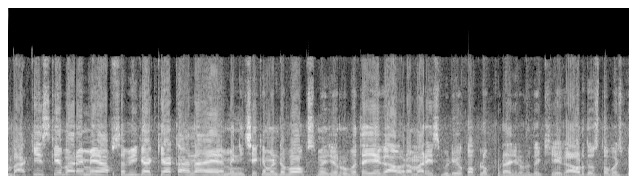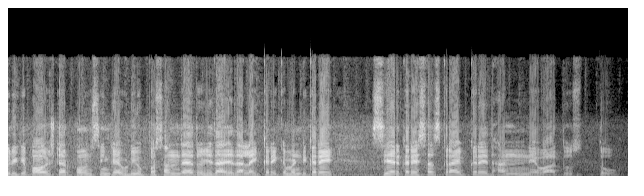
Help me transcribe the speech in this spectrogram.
बाकी इसके बारे में आप सभी का क्या कहना है, हमें नीचे कमेंट बॉक्स में ज़रूर बताइएगा और हमारे इस वीडियो को आप लोग पूरा ज़रूर देखिएगा। और दोस्तों, भोजपुरी के पावर स्टार पवन सिंह का वीडियो पसंद है तो ज़्यादा ज़्यादा लाइक करे, कमेंट करे, शेयर करे, सब्सक्राइब करे। धन्यवाद दोस्तों।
